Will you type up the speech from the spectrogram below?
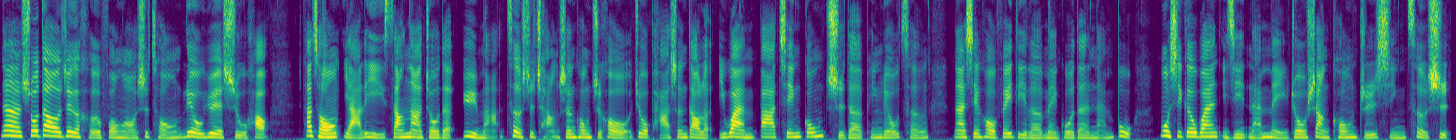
那说到这个和风哦，是从六月十五号，它从亚利桑那州的御马测试场升空之后，就爬升到了一万八千公尺的平流层，那先后飞抵了美国的南部、墨西哥湾以及南美洲上空执行测试。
